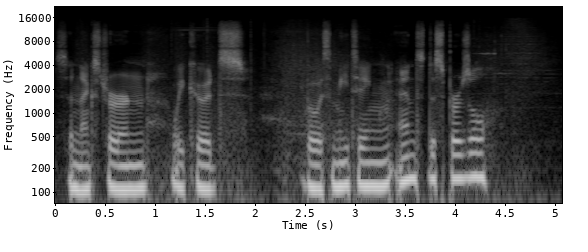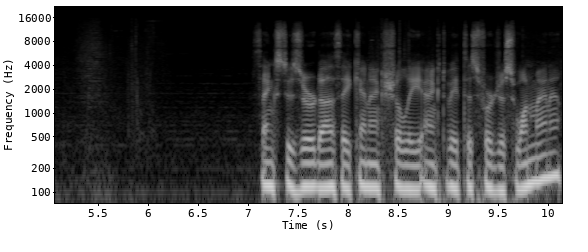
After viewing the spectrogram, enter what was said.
So next turn we could both Meeting and Dispersal. Thanks to Zirda, they can actually activate this for just one mana.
